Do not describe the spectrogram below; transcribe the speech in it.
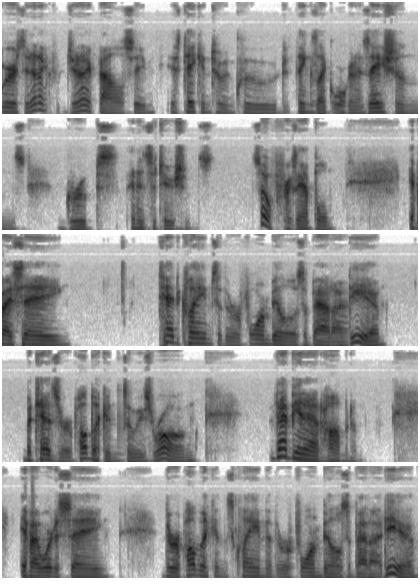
Whereas genetic, genetic fallacy is taken to include things like organizations, groups, and institutions. So, for example, if I say Ted claims that the reform bill is a bad idea, but Ted's a Republican, so he's wrong, that'd be an ad hominem. If I were to say the Republicans claim that the reform bill is a bad idea,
